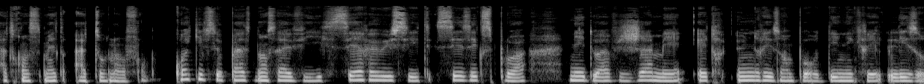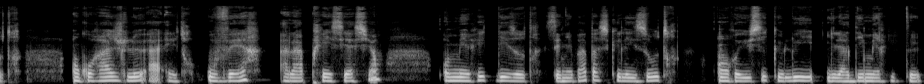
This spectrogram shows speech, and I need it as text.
à transmettre à ton enfant. Quoi qu'il se passe dans sa vie, ses réussites, ses exploits ne doivent jamais être une raison pour dénigrer les autres. Encourage-le à être ouvert à l'appréciation, au mérite des autres. Ce n'est pas parce que les autres ont réussi que lui, il a démérité.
